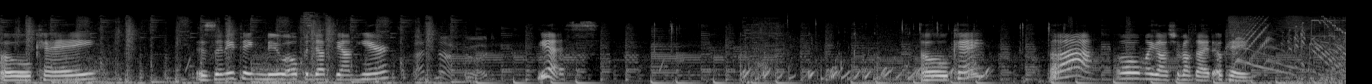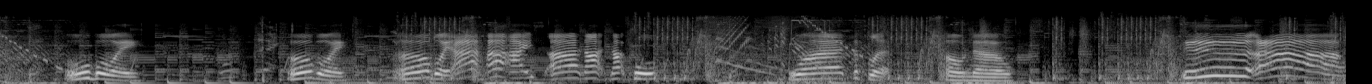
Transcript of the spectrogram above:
Okay. Is anything new opened up down here? That's not good. Yes. Okay. Ah! Oh my gosh, I about died. Okay. Oh boy. Oh boy. Oh boy. Ah, ah, ice. Ah, not, not cool. What the flip? Oh no. Ew, ah!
